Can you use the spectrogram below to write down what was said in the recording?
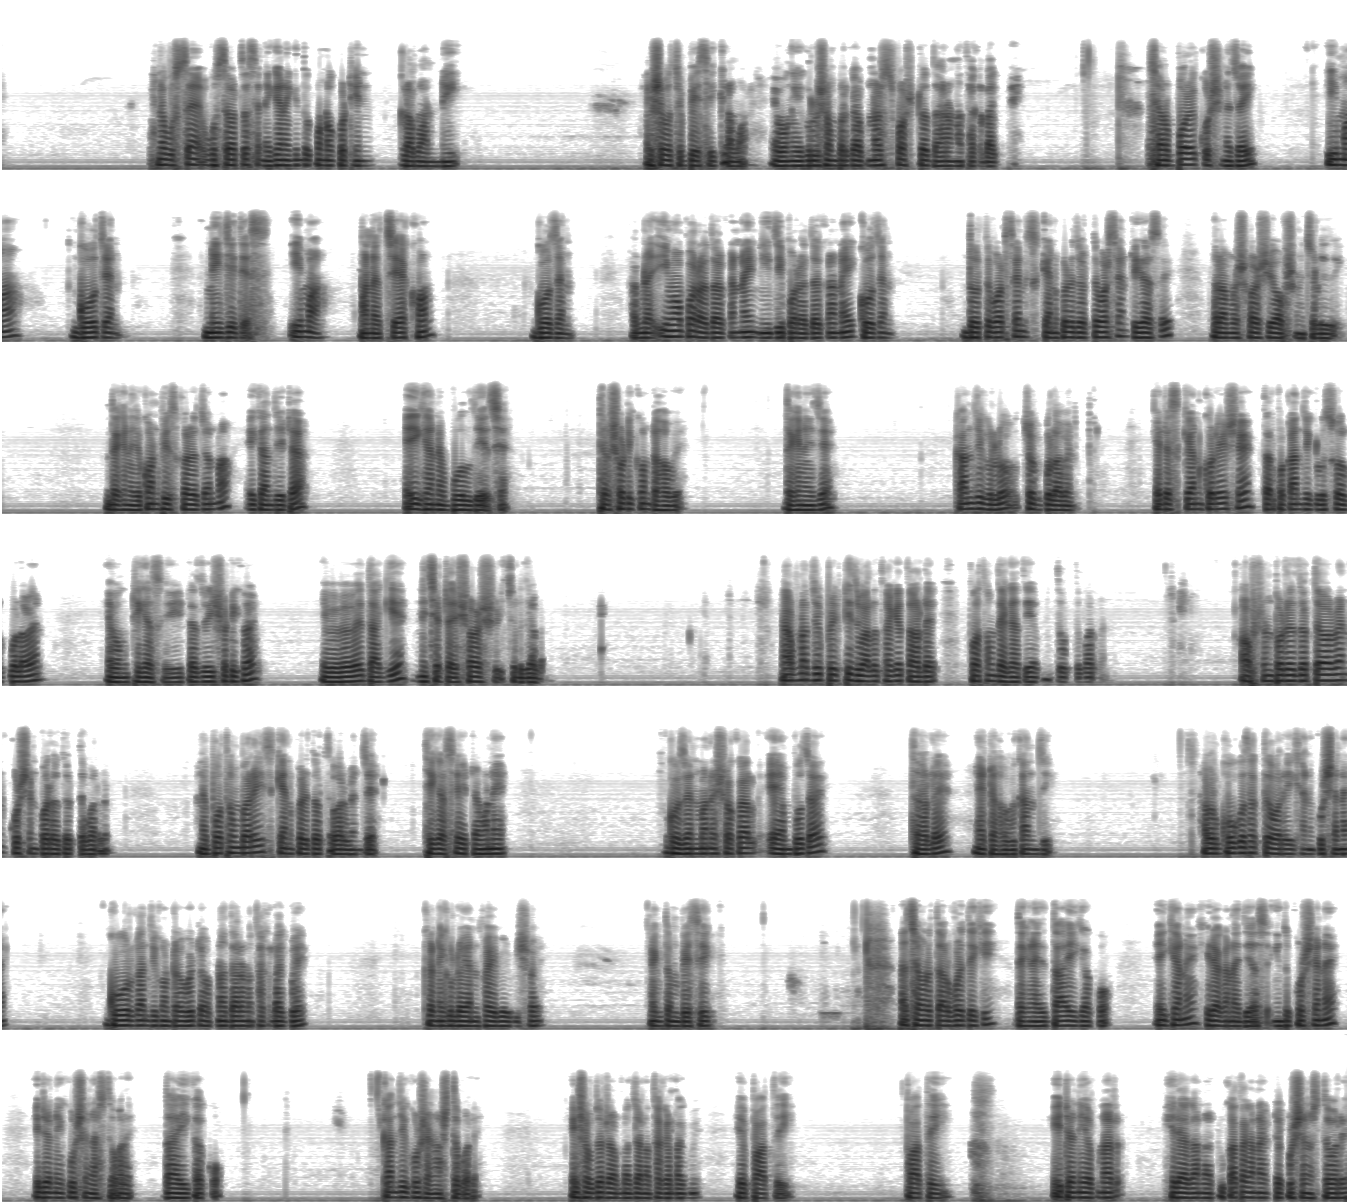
এখানে বুঝতে বুঝতে পারতেছেন? এখানে কিন্তু কোনো কঠিন গ্রামার নেই। এসব হচ্ছে বেসিক গ্রামার এবং এগুলো সম্পর্কে আপনার স্পষ্ট ধারণা থাকা লাগবে। আমরা পরে কোশ্চেনে যাই। ইমা গোজেন, নিজে দেশ। ইমা মানে হচ্ছে এখন গোজেন। আপনার ইমা পড়ার দরকার নাই, নিজে পড়ার দরকার নাই, গোজেন। ধরতে পারছেন স্ক্যান করে ধরতে পারছেন, ঠিক আছে? তাহলে আমরা সরাসরি অপশনে চলে যাই। দেখেন এই যে কনফিউজ করার জন্য এই কাঞ্জিটা এইখানে ভুল দিয়েছে। তাহলে সঠিক কোনটা হবে? দেখেন এই যে কাঞ্জিগুলো চোখ বোলাবেন। এটা স্ক্যান করে এসে তারপর কাঞ্জিগুলো চোখ বোলাবেন এবং ঠিক আছে, এটা যদি সঠিক হয় এভাবে দাগিয়ে নিচেটায় সরাসরি চলে যাবেন আপনার যদি প্র্যাকটিস ভালো থাকে তাহলে প্রথম দেখাতেই আপনি ধরতে পারবেন। অপশন পরেও ধরতে পারবেন কোশ্চেন পরেও ধরতে পারবেন। মানে প্রথমবারেই স্ক্যান করে ধরতে পারবেন যে, ঠিক আছে, এটা মানে গোজেন মানে সকাল, এম বোঝায়, তাহলে এটা হবে কাঞ্জি। আবার গোগো থাকতে পারে এখানে কোশ্চেনে গোর কাঞ্জি কোনটা ওইটা আপনার ধারণা থাকা লাগবে। কারণ এগুলো এন ফাইভের বিষয়। একদম বেসিক আচ্ছা আমরা তারপরে দেখি। দেখেন এই দাই কাকো এইখানে হিরাগানায় দিয়ে আছে, কিন্তু কোশ্চেনে এটা নিয়ে কোশ্চেন আসতে পারে। দাই কাকো কাঞ্জি কোশ্চেন আসতে পারে। এই শব্দটা আপনার জানা থাকা লাগবে। এ পাতেই পাতেই। এটা নিয়ে আপনার হিরাগানা টু কাতাগানা একটা কোশ্চেন আসতে পারে।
